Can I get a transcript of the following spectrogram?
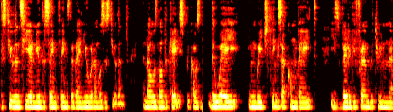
the students here knew the same things that I knew when I was a student. And that was not the case because the way in which things are conveyed is very different between uh,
